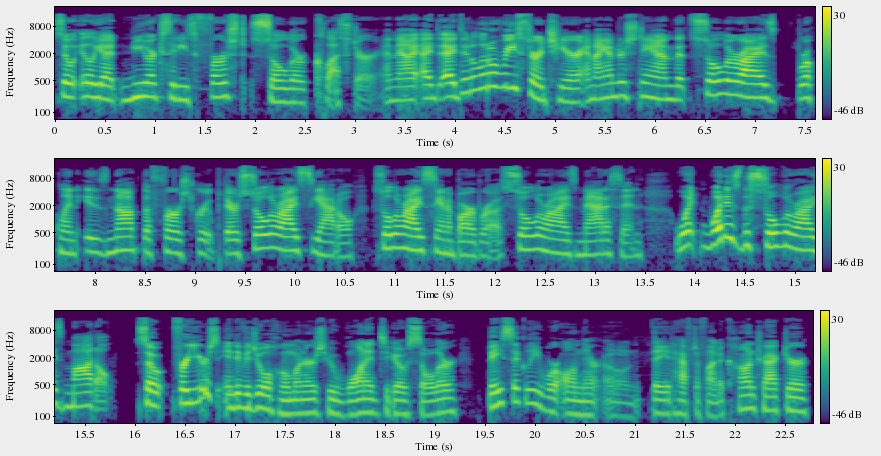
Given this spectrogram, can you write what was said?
So, Ilya, New York City's first solar cluster. And now I, I, I did a little research here, and I understand that Solarize Brooklyn is not the first group. There's Solarize Seattle, Solarize Santa Barbara, Solarize Madison. What What is the Solarize model? So, for years, individual homeowners who wanted to go solar basically were on their own. They'd have to find a contractor,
